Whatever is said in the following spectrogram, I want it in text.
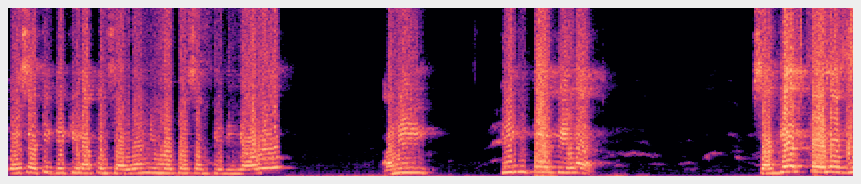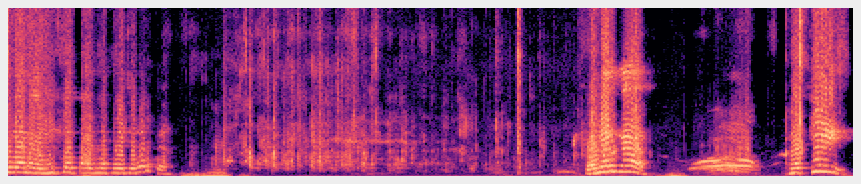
त्यासाठी देखील आपण सर्वांनी मोठ्या संख्येने यावं. आणि तीन तारखेला सगळ्यात पहिला गुणाला इथं पाडलं पाहिजे बरं का. होणार का? नक्की.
